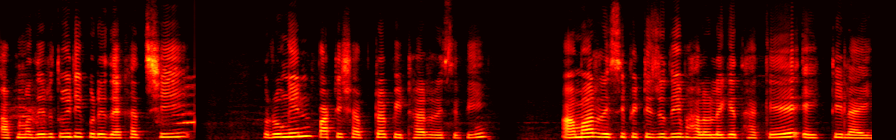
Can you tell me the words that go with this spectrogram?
আপনাদের তৈরি করে দেখাচ্ছি রঙিন পাটিসাপটা পিঠার রেসিপি আমার রেসিপিটি যদি ভালো লেগে থাকে, একটি লাইক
